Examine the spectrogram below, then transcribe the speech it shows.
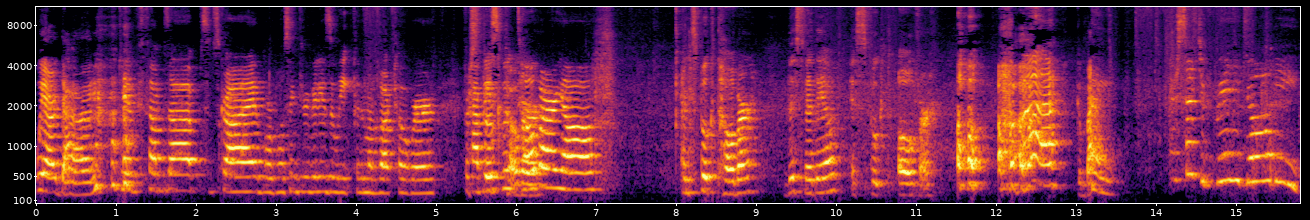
we are done. give thumbs up, subscribe. We're posting three videos a week for the month of October. For Happy Spooktober. Spooktober, y'all. And Spooktober, this video is spooked over. Bye. Goodbye. You're such a pretty doggy.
